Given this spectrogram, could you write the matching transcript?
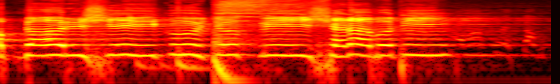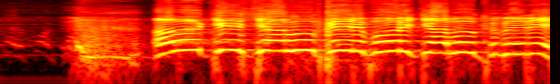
আপনার সেই কুচক্রী সেনাপতি আমাকে চাবুকের পর চাবুক মেরে।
